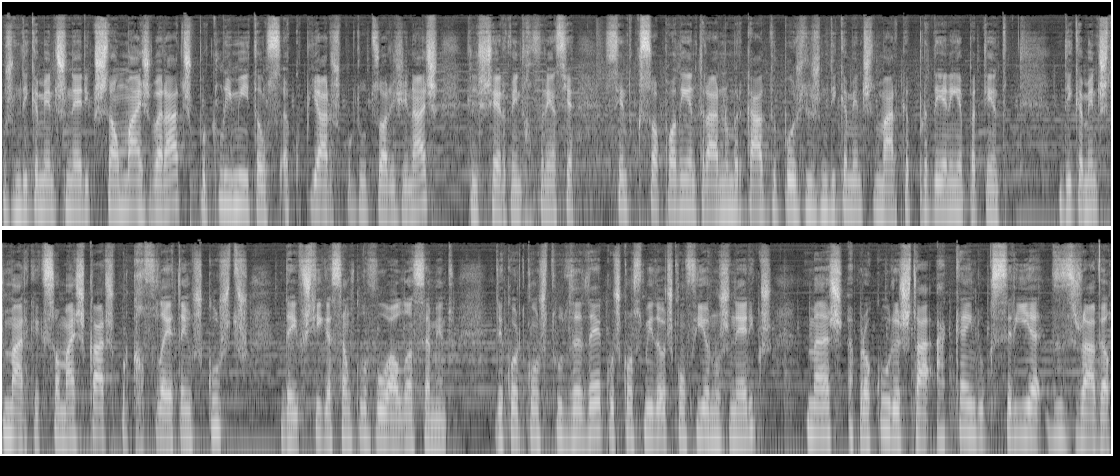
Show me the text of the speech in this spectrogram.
Os medicamentos genéricos são mais baratos porque limitam-se a copiar os produtos originais que lhes servem de referência, sendo que só podem entrar no mercado depois de os medicamentos de marca perderem a patente medicamentos de marca que são mais caros porque refletem os custos da investigação que levou ao lançamento. De acordo com o estudo da DEC, os consumidores confiam nos genéricos, mas a procura está aquém do que seria desejável.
